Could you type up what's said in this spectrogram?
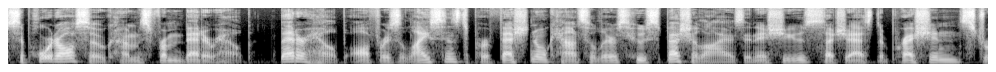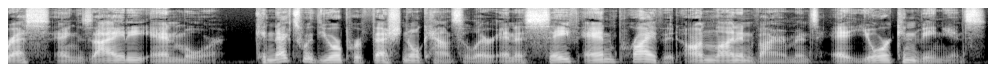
Support also comes from BetterHelp. BetterHelp offers licensed professional counselors who specialize in issues such as depression, stress, anxiety, and more. Connect with your professional counselor in a safe and private online environment at your convenience.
